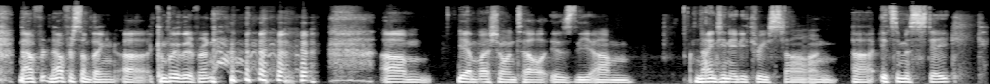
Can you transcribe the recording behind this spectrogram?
us? Now for now for something uh, completely different. um, yeah, my show and tell is the um, 1983 song uh, "It's a Mistake"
